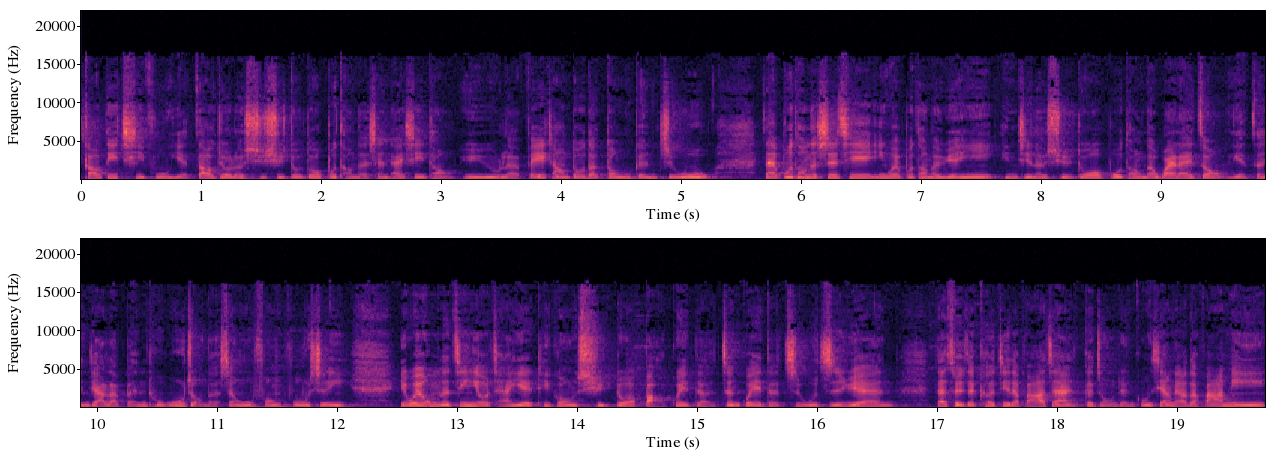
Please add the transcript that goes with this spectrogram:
高低起伏也造就了许许多多不同的生态系统，孕育了非常多的动物跟植物。在不同的时期，因为不同的原因，引进了许多不同的外来种，也增加了本土物种的生物丰富性，也为我们的精油产业提供许多宝贵的珍贵的植物资源。但随着科技的发展，各种人工香料的发发明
